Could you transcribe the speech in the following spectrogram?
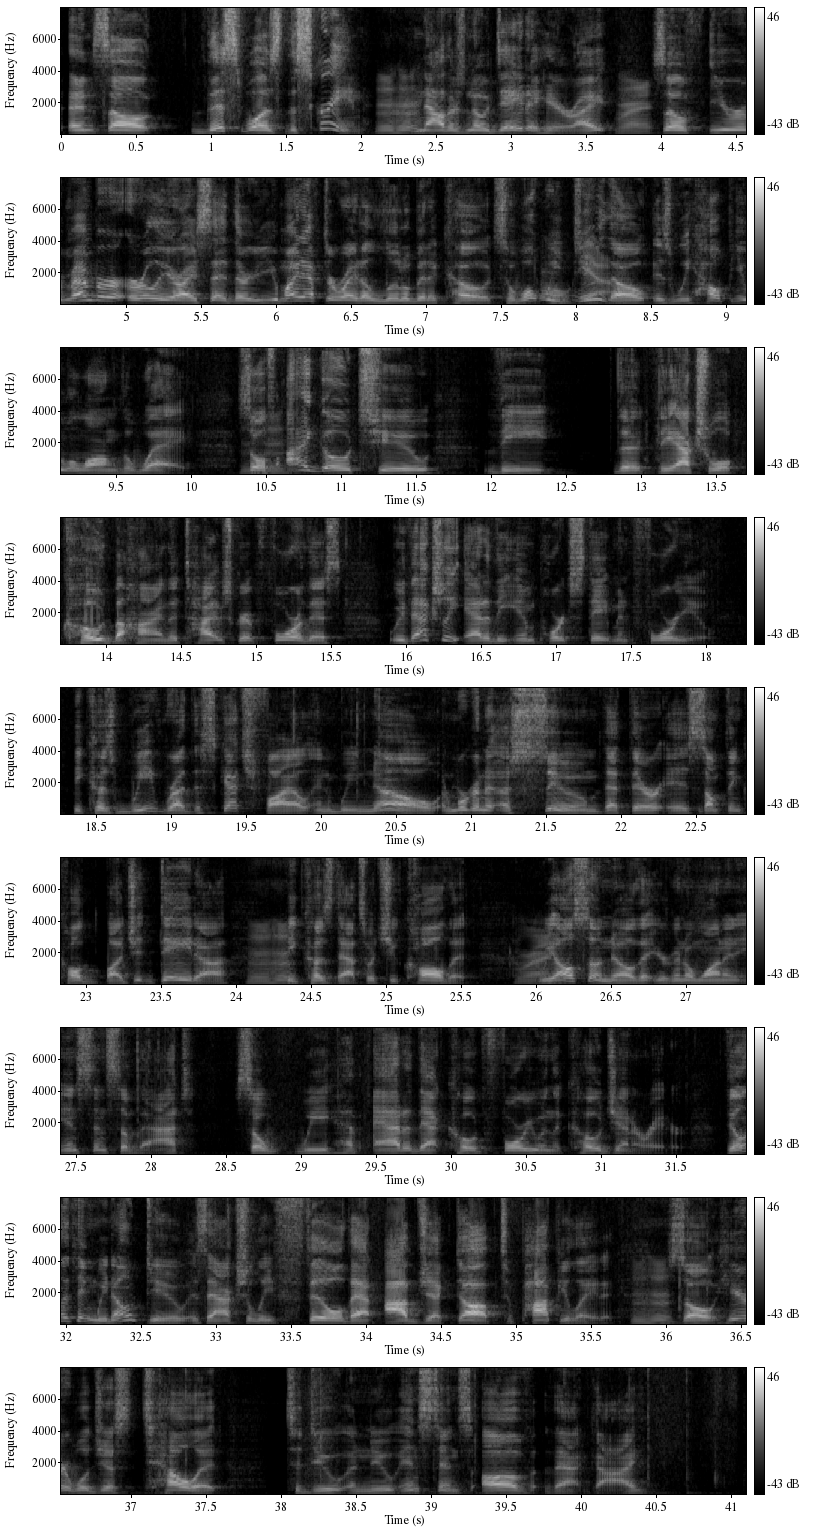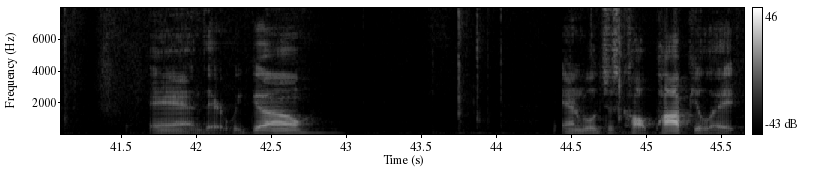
and so this was the screen. Now there's no data here, right? Mm-hmm. Right. So if you remember earlier, I said there you might have to write a little bit of code. So what we Well, do yeah. though is we help you along the way. So Mm-hmm. if I go to the, the the actual code behind the TypeScript for this, we've actually added the import statement for you because we've read the sketch file and we know, and we're going to assume that there is something called budget data because that's what you called it. We Mm-hmm. Also know that you're going to want an instance of that, so we have added that code for you in the code generator. The only thing we don't do is actually fill that object up to populate it. Mm-hmm. So here we'll just tell it to do a new instance of that guy. And there we go. And we'll just call populate.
